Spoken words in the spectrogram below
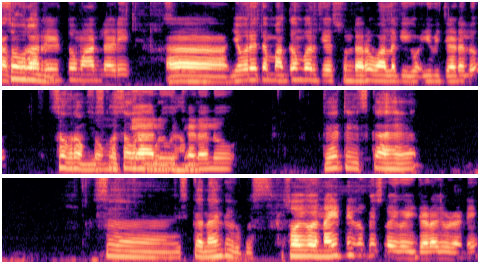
తక్కువ రేట్తో మాట్లాడి ఎవరైతే మగ్గం వర్క్ చేస్తుంటారో వాళ్ళకి ఇవి జడలు. జడలు. Rate ninety rupees. సో ఇగో నైన్టీ రూపీస్లో ఇగో ఈ జడ చూడండి.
